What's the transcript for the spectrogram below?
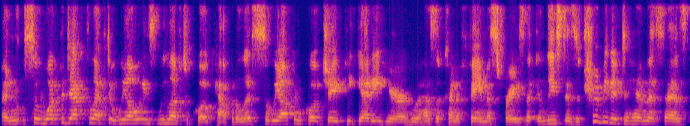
And so what the debt collective, we always we love to quote capitalists. So we often quote J.P. Getty here, who has a kind of famous phrase that at least is attributed to him that says,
